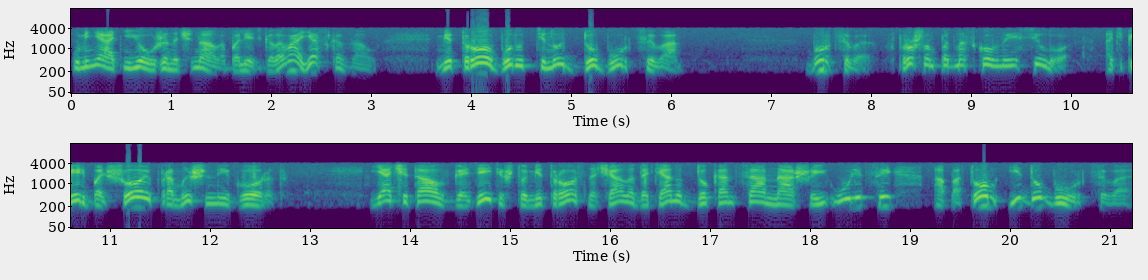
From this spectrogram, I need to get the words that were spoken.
у меня от нее уже начинала болеть голова, я сказал, метро будут тянуть до Бурцева. Бурцево в прошлом подмосковное село, а теперь большой промышленный город. Я читал в газете, что метро сначала дотянут до конца нашей улицы, а потом и до Бурцева.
